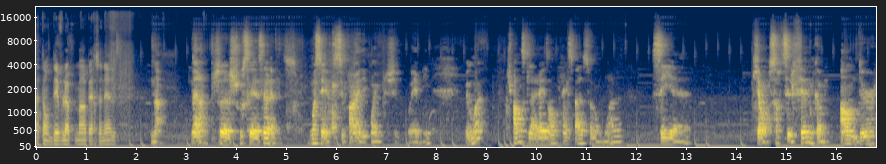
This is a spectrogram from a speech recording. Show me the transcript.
à, ton développement personnel. Non. Non, non. Je, trouve que c'est vrai. Moi, c'est pas un des points que j'ai pas aimé. Mais moi, je pense que la raison principale, selon moi, c'est euh, qu'ils ont sorti le film comme en deux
